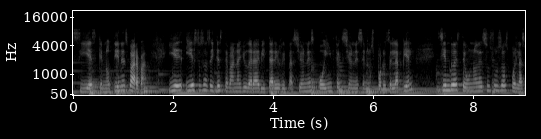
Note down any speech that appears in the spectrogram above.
si es que no tienes barba y, estos aceites te van a ayudar a evitar irritaciones o infecciones en los poros de la piel. Siendo este uno de sus usos, pues las,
